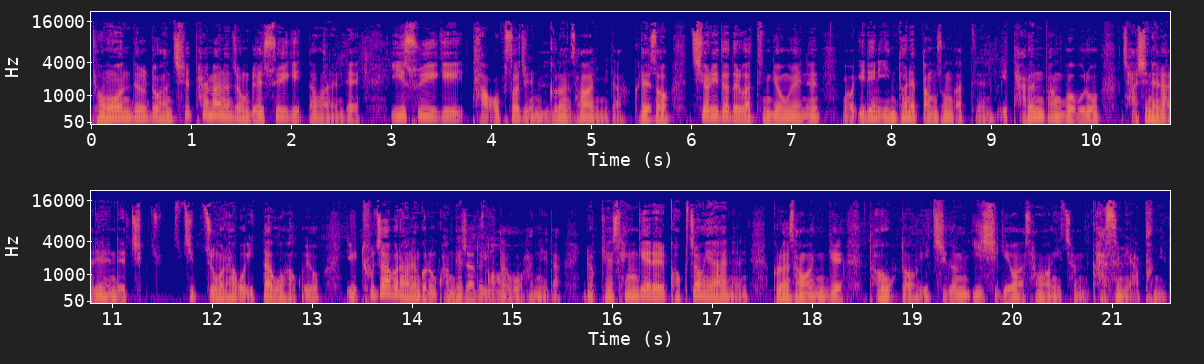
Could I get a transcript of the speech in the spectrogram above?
경호원들도 한 7, 8만 원 정도의 수익이 있다고 하는데 이 수익이 다 없어진 음. 그런 상황입니다. 그래서 치어리더들 같은 경우에는 어 1인 인터넷 방송 같은 이 다른 방법으로 자신을 알리는데 집중을 하고 있다고 하고요. 이 투잡을 하는 그런 관계자도 있다고 어. 합니다. 이렇게 생계를 걱정해야 하는 그런 상황인 게 더욱더 이 지금 이 시기와 상황이 참 가슴이 아픕니다.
